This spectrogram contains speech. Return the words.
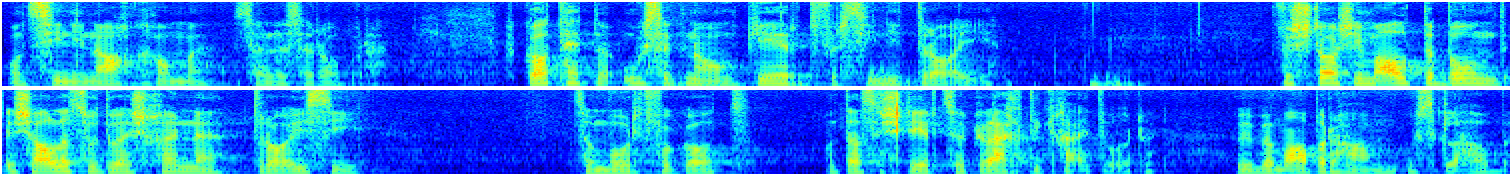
Und seine Nachkommen sollen es erobern. Gott hat ihn rausgenommen und geehrt für seine Treue. Verstehst du, im alten Bund ist alles, was du hast können, treu sein zum Wort von Gott. Und das ist dir zur Gerechtigkeit geworden, wie beim Abraham aus Glauben.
